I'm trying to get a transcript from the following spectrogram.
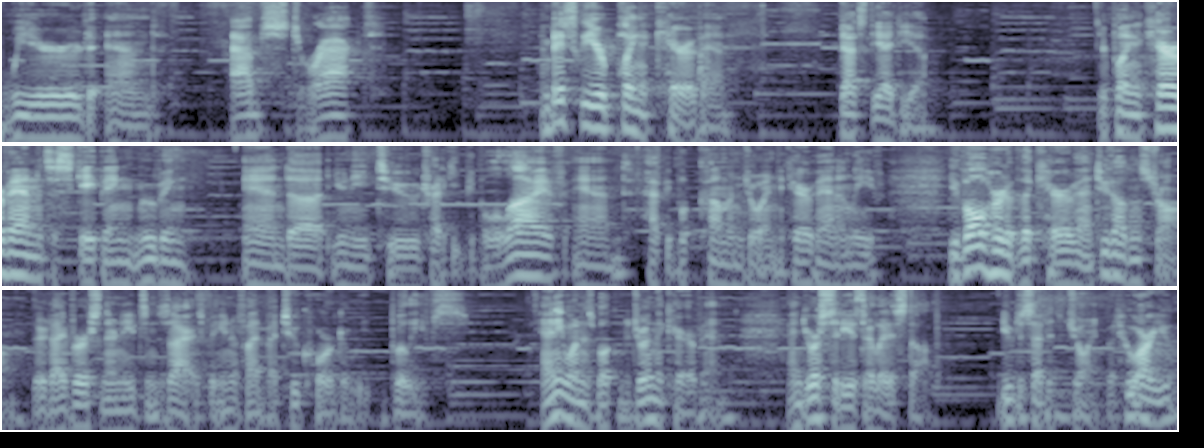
weird and abstract. And basically, you're playing a caravan. That's the idea. You're playing a caravan that's escaping, moving and uh, you need to try to keep people alive and have people come and join the caravan and leave. You've all heard of the caravan, 2,000 strong. They're diverse in their needs and desires, but unified by two core beliefs. Anyone is welcome to join the caravan, and your city is their latest stop. You've decided to join, but who are you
